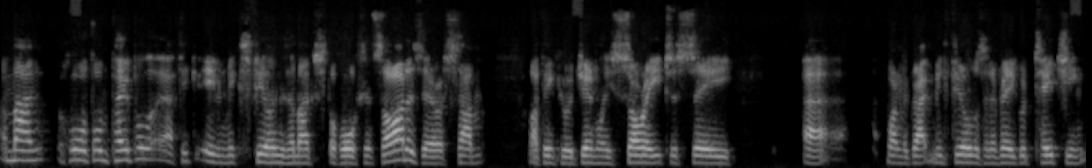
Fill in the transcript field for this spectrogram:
among Hawthorn people. I think even mixed feelings amongst the Hawks insiders. There are some, I think, who are generally sorry to see uh, one of the great midfielders and a very good teaching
